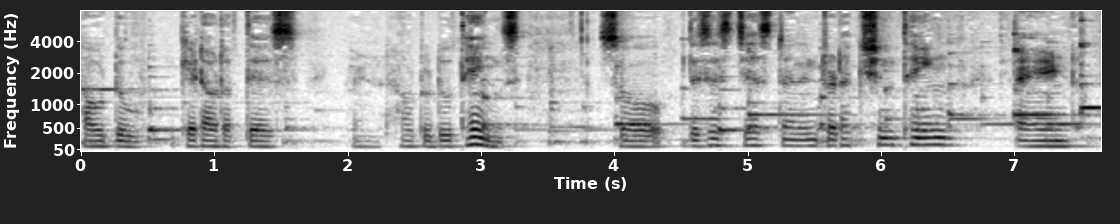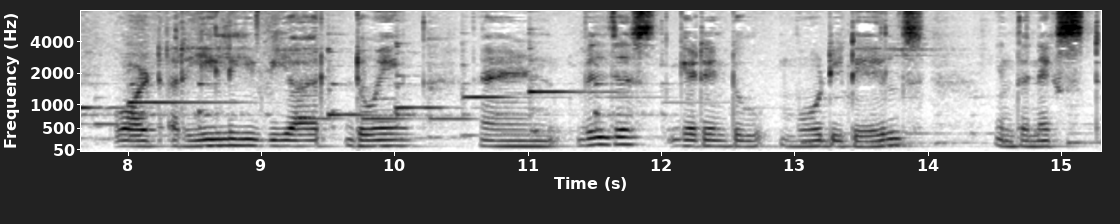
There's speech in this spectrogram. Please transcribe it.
how to get out of this and how to do things. So this is just an introduction thing and what really we are doing. And we'll just get into more details in the next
